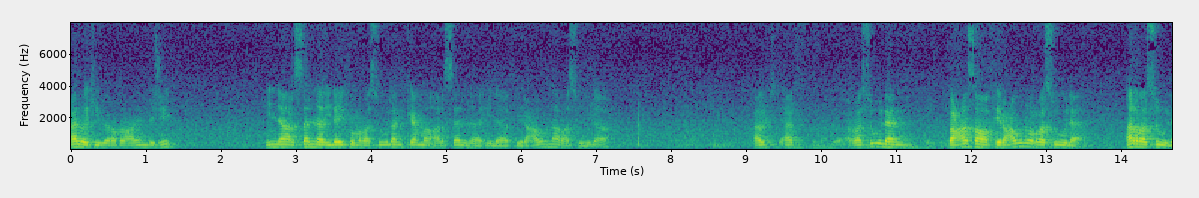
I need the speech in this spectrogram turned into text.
أروكي برب العالمين بجد إنا أرسلنا إليكم رسولا كما أرسلنا إلى فرعون رسولا. أو رسولا فعصى فرعون الرسول الرسول.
